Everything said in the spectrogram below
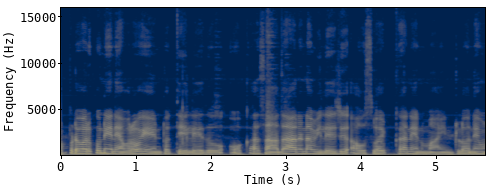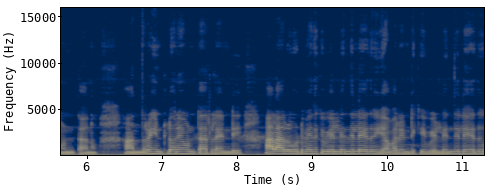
అప్పటి వరకు నేను ఎవరో ఏంటో తెలియదు. ఒక సాధారణ విలేజ్ హౌస్ వైఫ్గా నేను మా ఇంట్లోనే ఉంటాను. అందరూ ఇంట్లోనే ఉంటారులేండి. అలా రోడ్డు మీదకి వెళ్ళింది లేదు ఎవరింటికి వెళ్ళింది లేదు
